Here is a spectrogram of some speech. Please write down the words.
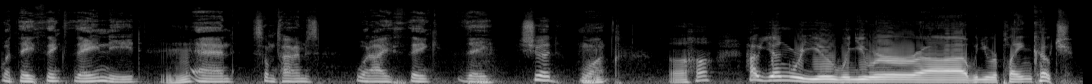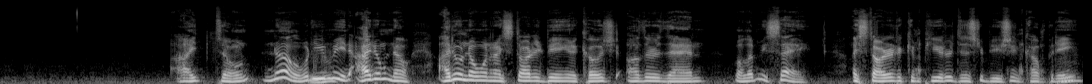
what they think they need, Mhm. and sometimes what I think they should want. Uh huh. How young were you when you were uh, when you were playing coach? I don't know. What do you mean? I don't know. I don't know when I started being a coach other than, well, let me say, I started a computer distribution company.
